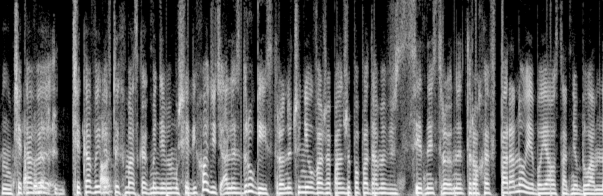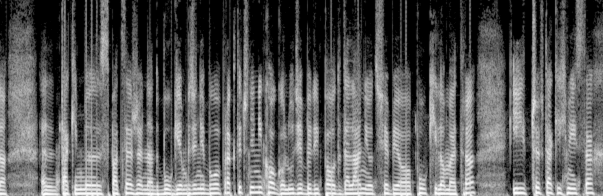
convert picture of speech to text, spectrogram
Hmm, ciekawe, Ciekawe, ile Tak. w tych maskach będziemy musieli chodzić, ale z drugiej strony, czy nie uważa pan, że popadamy w- z jednej strony trochę w paranoję? Bo ja ostatnio byłam na e, takim e, spacerze nad Bugiem, gdzie nie było praktycznie nikogo. Ludzie byli pooddalani od siebie o pół kilometra. I czy w takich miejscach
